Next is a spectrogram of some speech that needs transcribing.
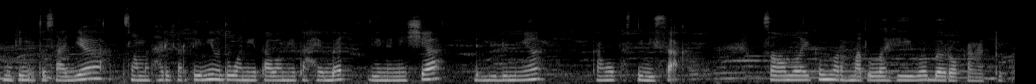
Mungkin itu saja. Selamat hari Kartini untuk wanita-wanita hebat di Indonesia dan di dunia. Kamu pasti bisa. Assalamualaikum warahmatullahi wabarakatuh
